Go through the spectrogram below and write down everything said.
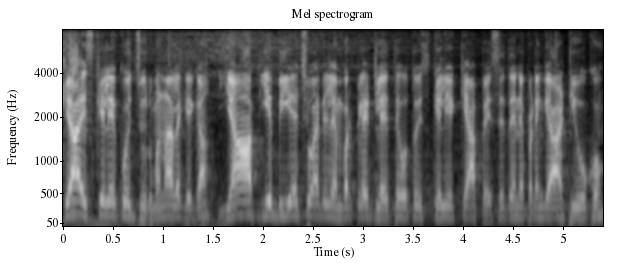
क्या इसके लिए कोई जुर्माना लगेगा? या आप ये बी एच वाली नंबर प्लेट लेते हो तो इसके लिए क्या पैसे देने पड़ेंगे आरटीओ को?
